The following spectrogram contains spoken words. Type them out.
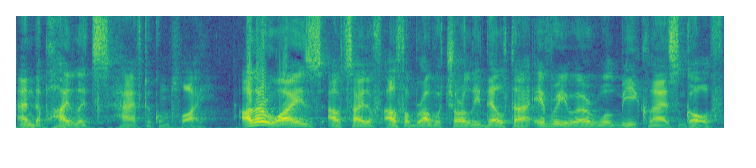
and the pilots have to comply. Otherwise, outside of Alpha, Bravo, Charlie, Delta, everywhere will be Class Golf.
